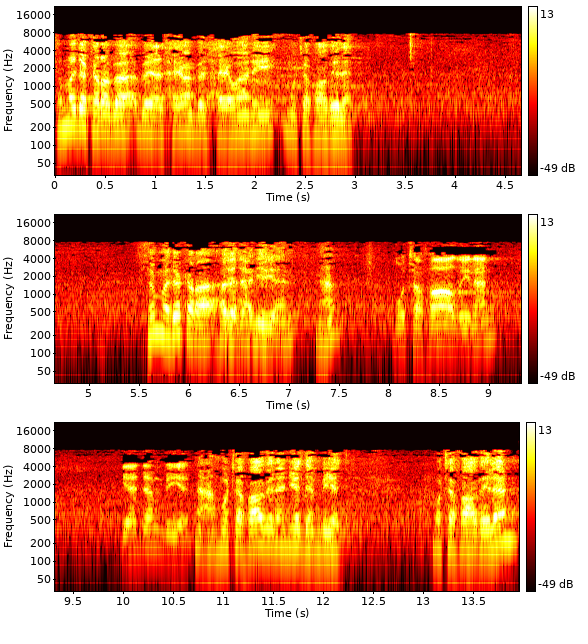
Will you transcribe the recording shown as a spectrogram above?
ثم ذكر بيع الحيوان بالحيوان متفاضلا ثم ذكر هذا الحديث نعم. متفاضلا يدا بيد. نعم متفاضلا يدا بيد. متفاضلا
